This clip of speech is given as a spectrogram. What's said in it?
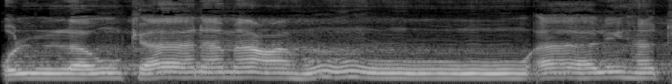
قل لو كان معه آلهة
